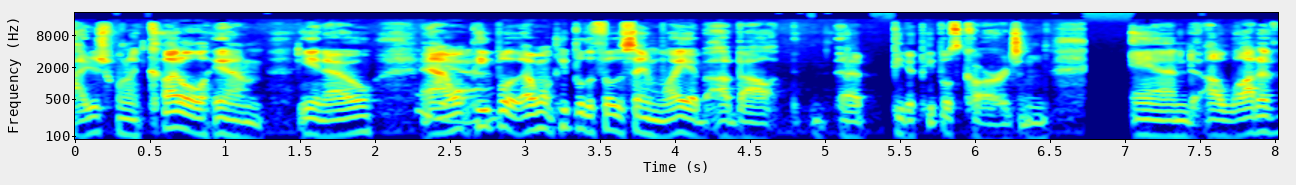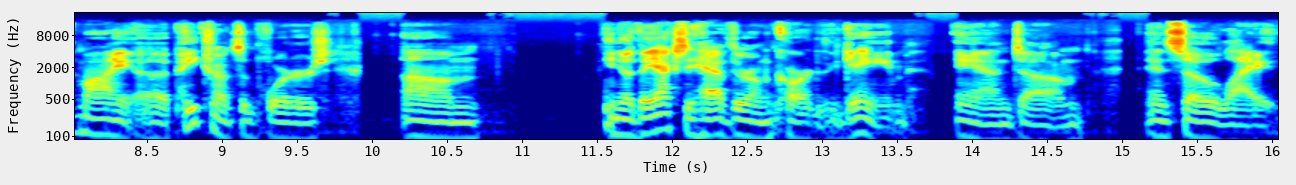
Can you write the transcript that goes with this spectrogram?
I just want to cuddle him, you know. And I want people, I want people to feel the same way about, about uh, you know, people's cards, and and a lot of my uh, Patreon supporters, um, you know, they actually have their own card of the game, and um, and so like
